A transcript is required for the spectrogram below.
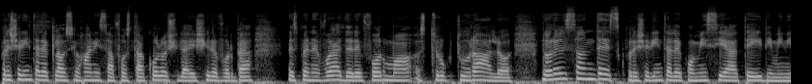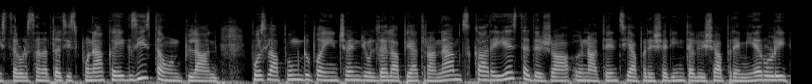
Președintele Claus Iohannis a fost acolo și la ieșire vorbea despre nevoia de reformă structurală. Dorel Sândesc, președintele Comisiei ATEI din Ministerul Sănătății, spunea că există un plan pus la punct după incendiul de la Piatra Neamț, care este deja în atenția președintelui și a premierului,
